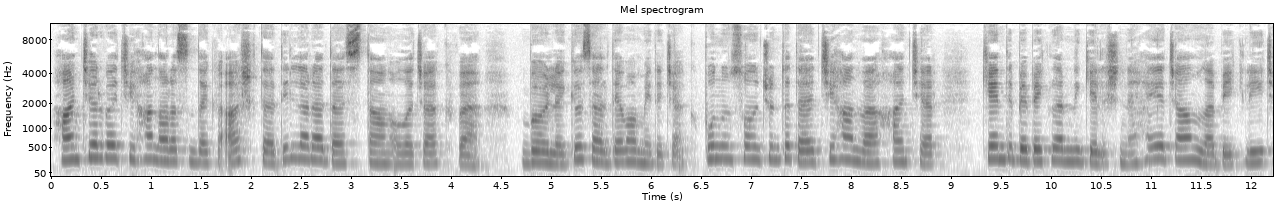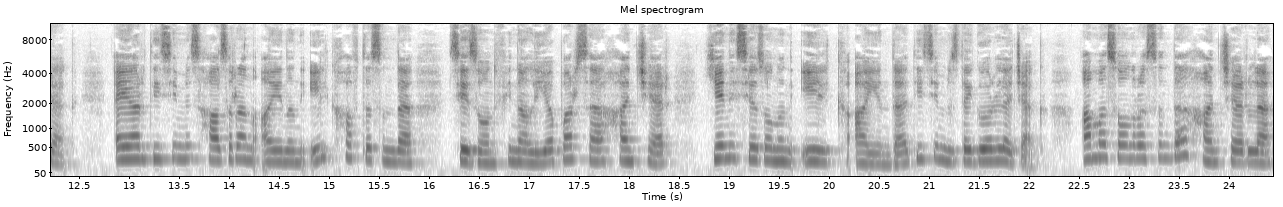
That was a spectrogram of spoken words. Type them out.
Hançer ve Cihan arasındaki aşk da dillere destan olacak ve böyle güzel devam edecek. Bunun sonucunda da Cihan ve Hançer kendi bebeklerini gelişini heyecanla bekleyecek. Eğer dizimiz Haziran ayının ilk haftasında sezon finali yaparsa Hançer yeni sezonun ilk ayında dizimizde görülecek. Ama sonrasında Hançer'le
